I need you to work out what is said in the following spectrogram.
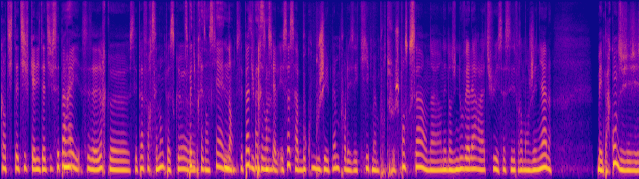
quantitatif, qualitatif, c'est pareil. C'est-à-dire que c'est pas forcément parce que. C'est pas du présentiel. Non, c'est pas du pas ça. présentiel. Et ça, ça a beaucoup bougé, même pour les équipes, même pour tout. Je pense que ça, on, a, on est dans une nouvelle ère là-dessus, et ça, c'est vraiment génial. Mais par contre, j'ai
